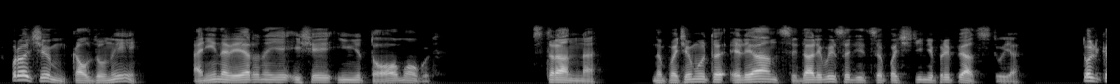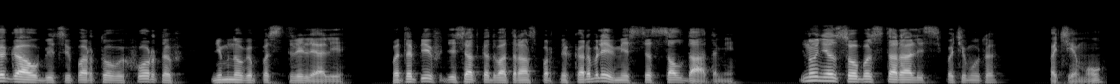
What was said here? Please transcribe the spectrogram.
Впрочем, колдуны, они, наверное, еще и не то могут. Странно, но почему-то элианцы дали высадиться почти не препятствуя. Только гаубицы портовых фортов немного постреляли, потопив десятка-два транспортных кораблей вместе с солдатами но не особо старались почему-то. Почему?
